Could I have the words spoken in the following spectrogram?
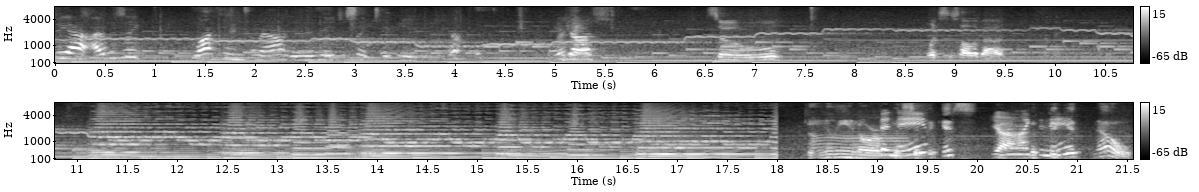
So yeah, I was like walking around and then they just like hit me. Oh. Hey Josh. So, what's this all about? Alien or The name? Pacificus? You don't Yeah, like the name? Pacificus? No.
